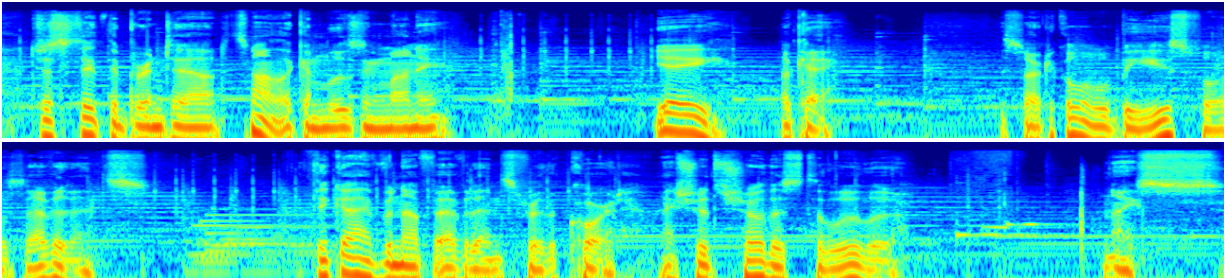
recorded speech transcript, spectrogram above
Just take the printout. It's not like I'm losing money. Yay! Okay. This article will be useful as evidence. I think I have enough evidence for the court. I should show this to Lulu. Nice.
